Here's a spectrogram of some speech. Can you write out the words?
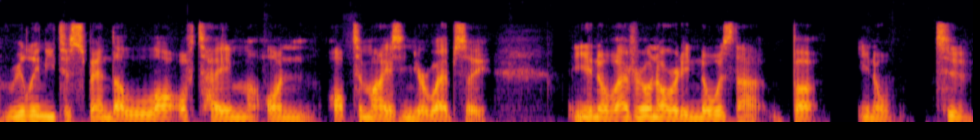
really need to spend a lot of time on optimizing your website. You know, everyone already knows that, but you know, to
